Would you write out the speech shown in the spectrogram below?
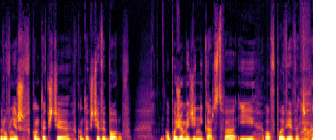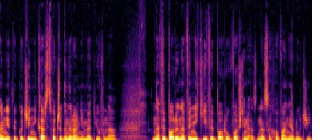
również w kontekście, w kontekście wyborów o poziomie dziennikarstwa i o wpływie ewentualnie tego dziennikarstwa, czy generalnie mediów na, na wybory, na wyniki wyborów, właśnie na, na zachowania ludzi.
